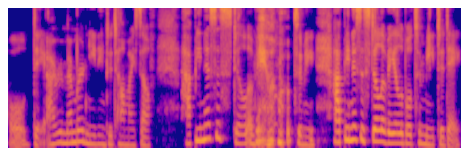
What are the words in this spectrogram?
whole day. I remember needing to tell myself, happiness is still available to me. Happiness is still available to me today.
